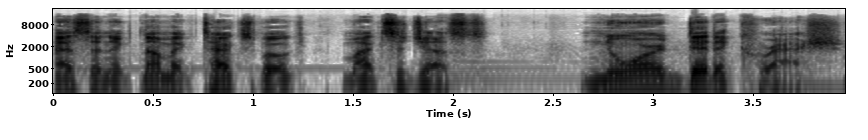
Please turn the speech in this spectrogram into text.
as an economic textbook might suggest, nor did it crash.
